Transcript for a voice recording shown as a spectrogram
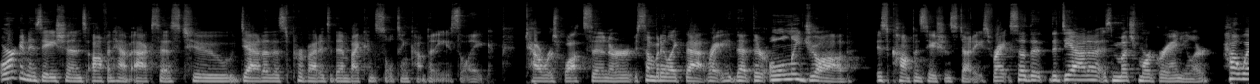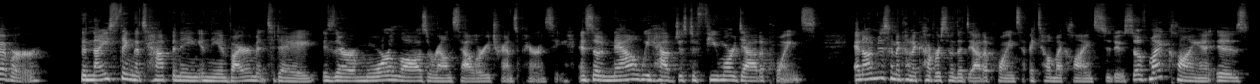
organizations often have access to data that's provided to them by consulting companies like Towers Watson or somebody like that, right? That their only job is compensation studies, right? So the, the data is much more granular. However, the nice thing that's happening in the environment today is there are more laws around salary transparency. And so now we have just a few more data points And I'm just going to kind of cover some of the data points I tell my clients to do. So if my client is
